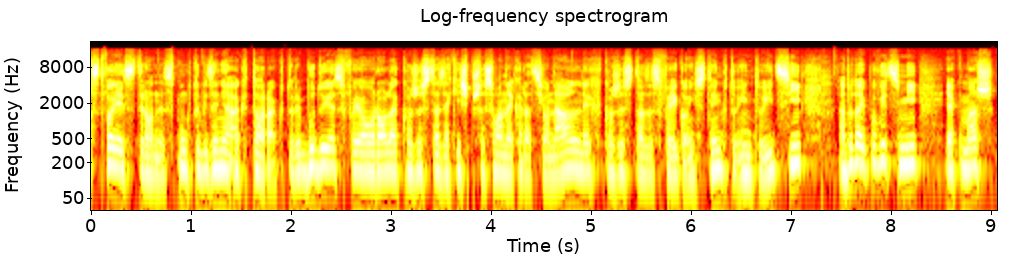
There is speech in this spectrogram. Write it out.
z twojej strony, z punktu widzenia aktora, który buduje swoją rolę, korzysta z jakichś przesłanek racjonalnych, korzysta ze swojego instynktu, intuicji, a tutaj powiedz mi, jak masz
